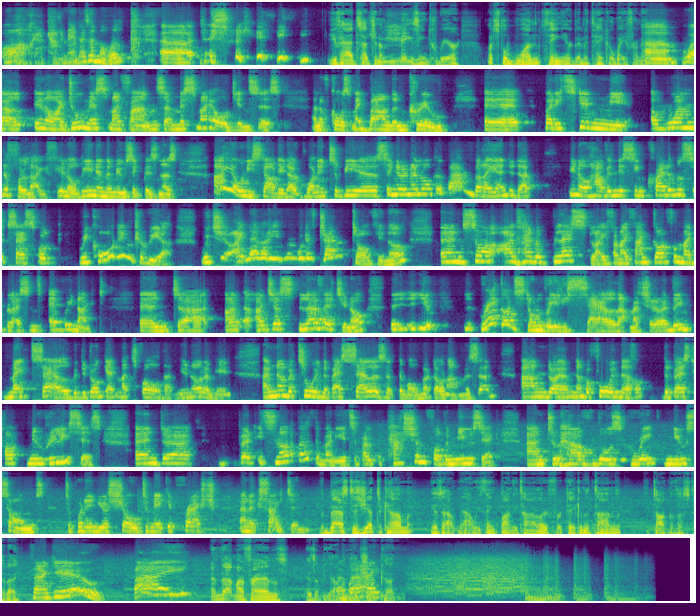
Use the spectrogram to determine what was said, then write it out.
oh, I can't remember them all. Uh, You've had such an amazing career. What's the one thing you're going to take away from it? Um, well, you know, I do miss my fans. I miss my audiences, and of course, my band and crew. Uh, but it's given me a wonderful life. You know, being in the music business. I only started out wanting to be a singer in a local band, but I ended up, you know, having this incredible, successful recording career, which I never even would have dreamt of, you know. And so I've had a blessed life, and I thank God for my blessings every night. And uh, I, I just love it, you know. You records don't really sell that much. They might sell, but you don't get much for them. You know what I mean? I'm number two in the best sellers at the moment on Amazon, and I'm number four in the the best hot new releases. And uh, but it's not about the money, it's about the passion for the music and to have those great new songs to put in your show to make it fresh and exciting. The best is yet to come is out now. We thank Bonnie Tyler for taking the time to talk with us today. Thank you. Bye. And that, my friends, is a Beyond Bye-bye. the Mic shortcut.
